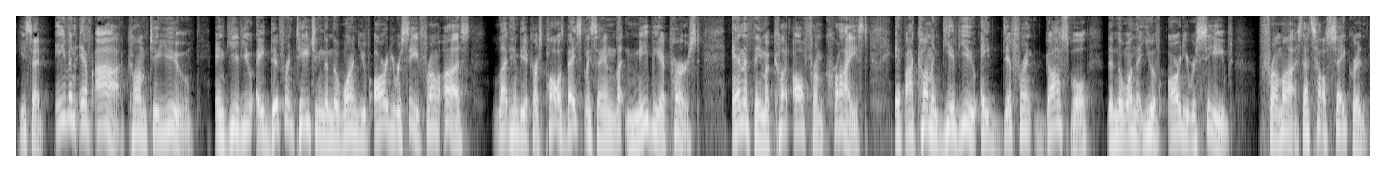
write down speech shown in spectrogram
He said, Even if I come to you and give you a different teaching than the one you've already received from us, let him be accursed. Paul is basically saying, let me be accursed, anathema, cut off from Christ, if I come and give you a different gospel than the one that you have already received from us. That's how sacred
